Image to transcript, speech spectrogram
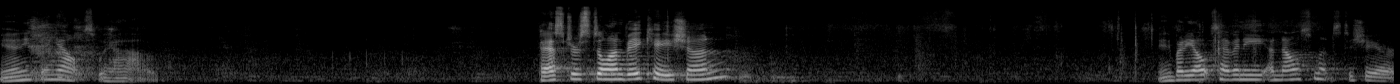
Anything else we have? Pastor's still on vacation. Anybody else have any announcements to share?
